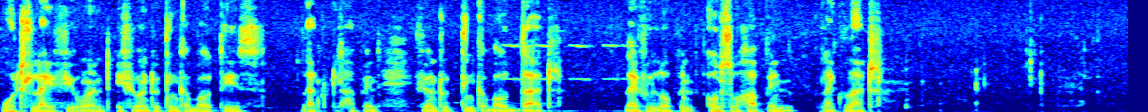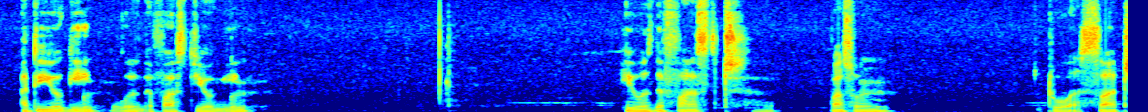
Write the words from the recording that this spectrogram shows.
what life you want. If you want to think about this, that will happen. If you want to think about that, life will open also happen like that. Adiyogi was the first yogi. He was the first person to assert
